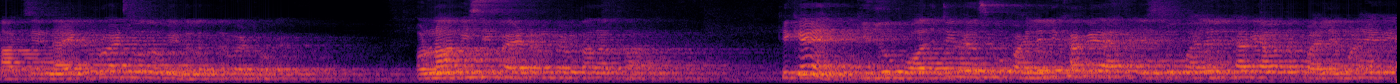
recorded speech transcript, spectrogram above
ऑक्सीजन डाइक्लोराइड बोलोगे गलत कर बैठोगे। और नाम इसी पैटर्न पे बताना था। ठीक है? कि जो पॉजिटिव है, उसको पहले लिखा गया है। इसको पहले लिखा गया मतलब पहले पढ़ेंगे।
